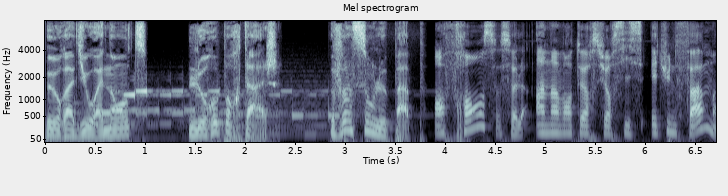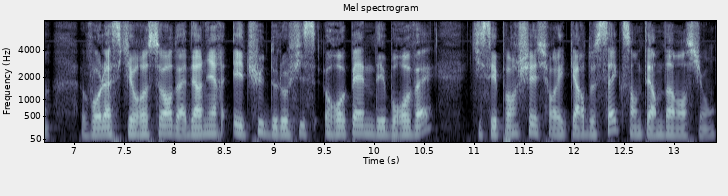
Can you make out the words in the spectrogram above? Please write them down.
Euradio à Nantes, le reportage. Vincent Lepape. En France, seul un inventeur sur six est une femme. Voilà ce qui ressort de la dernière étude de l'Office européen des brevets, qui s'est penché sur l'écart de sexe en termes d'invention.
